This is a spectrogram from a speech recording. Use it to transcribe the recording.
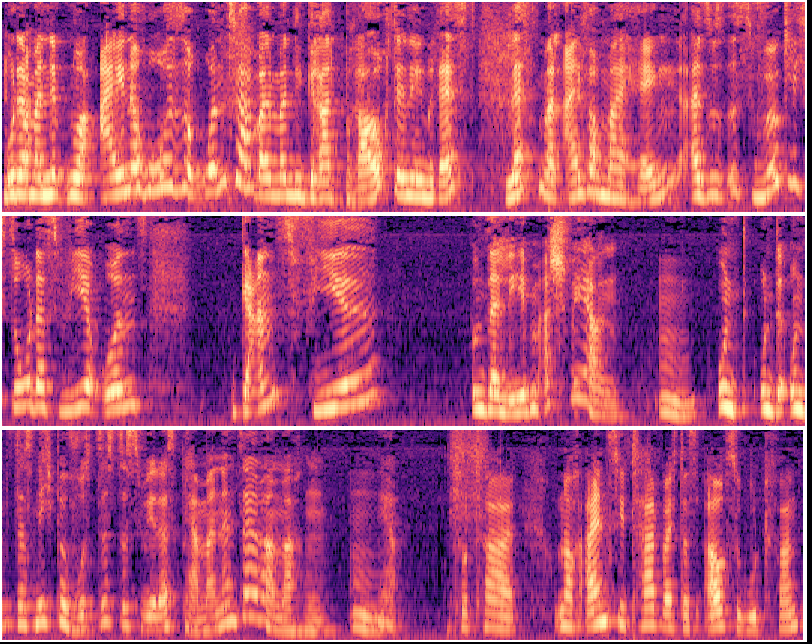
Oder man nimmt nur eine Hose runter, weil man die gerade braucht, denn den Rest lässt man einfach mal hängen. Also es ist wirklich so, dass wir uns ganz viel unser Leben erschweren. Mhm. Und, und uns das nicht bewusst ist, dass wir das permanent selber machen. Mhm. Ja. Total. Und noch ein Zitat, weil ich das auch so gut fand.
